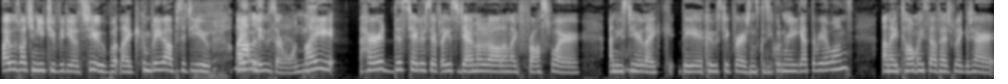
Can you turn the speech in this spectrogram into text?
I was watching YouTube videos too, but like complete opposite to you. Not I was, loser ones. I heard this Taylor Swift. I used to download it all on like FrostWire and used to hear like the acoustic versions because you couldn't really get the real ones. And I taught myself how to play guitar,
